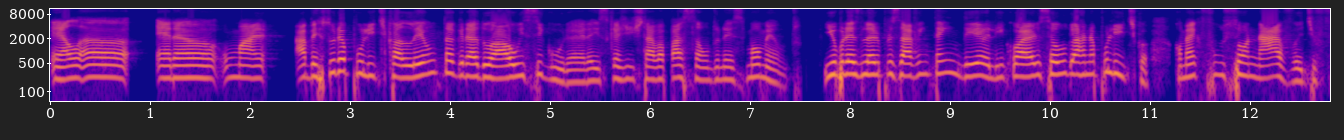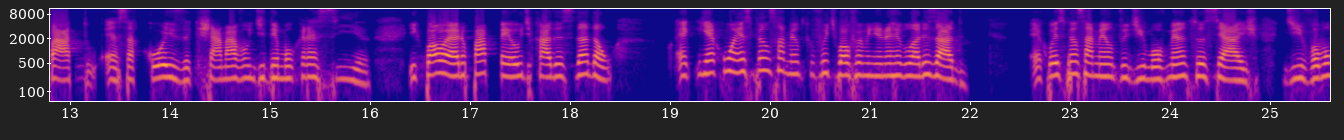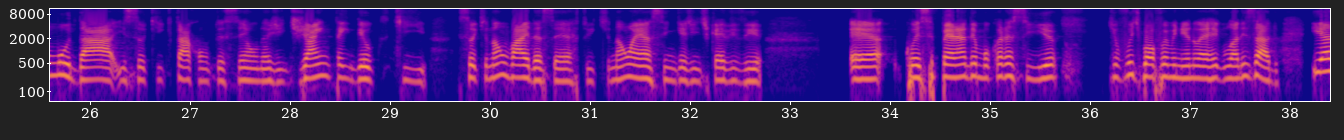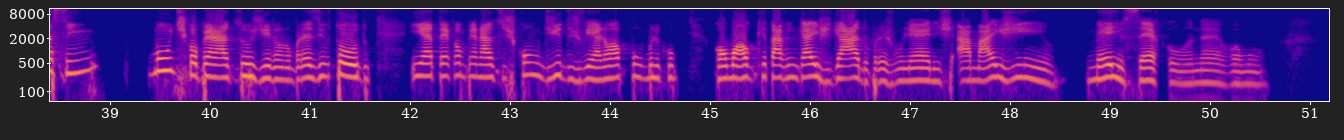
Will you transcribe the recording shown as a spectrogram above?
ela era uma abertura política lenta, gradual e segura. Era isso que a gente estava passando nesse momento. E o brasileiro precisava entender ali qual era o seu lugar na política, como é que funcionava de fato essa coisa que chamavam de democracia e qual era o papel de cada cidadão. É, e é com esse pensamento que o futebol feminino é regularizado. É com esse pensamento de movimentos sociais, de vamos mudar isso aqui que está acontecendo, a gente já entendeu que isso aqui não vai dar certo e que não é assim que a gente quer viver, é com esse pé na democracia que o futebol feminino é regularizado. E assim, muitos campeonatos surgiram no Brasil todo e até campeonatos escondidos vieram a público como algo que estava engasgado para as mulheres há mais de meio século, né? Vamos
